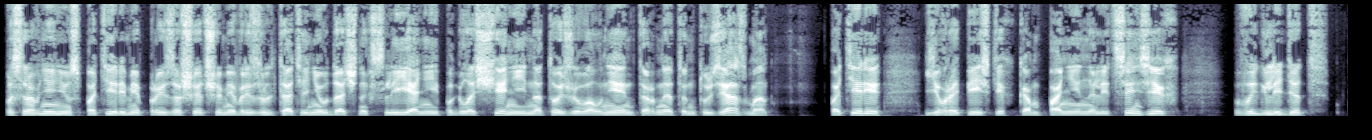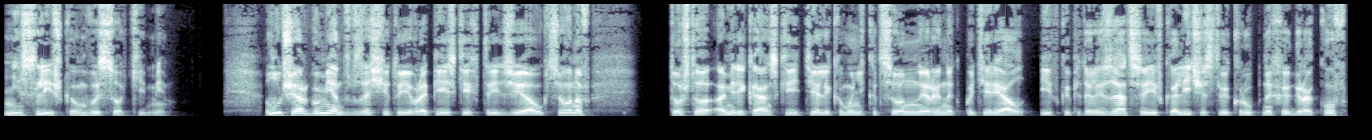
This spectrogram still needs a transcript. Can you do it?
По сравнению с потерями, произошедшими в результате неудачных слияний и поглощений на той же волне интернет-энтузиазма, потери европейских компаний на лицензиях выглядят не слишком высокими. Лучший аргумент в защиту европейских 3G-аукционов – то, что американский телекоммуникационный рынок потерял и в капитализации, и в количестве крупных игроков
